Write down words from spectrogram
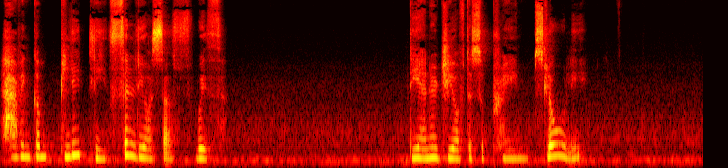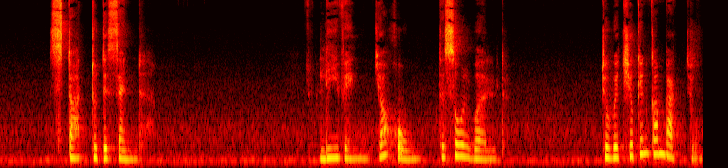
having completely filled yourself with the energy of the Supreme, slowly start to descend, leaving your home, the soul world, to which you can come back to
